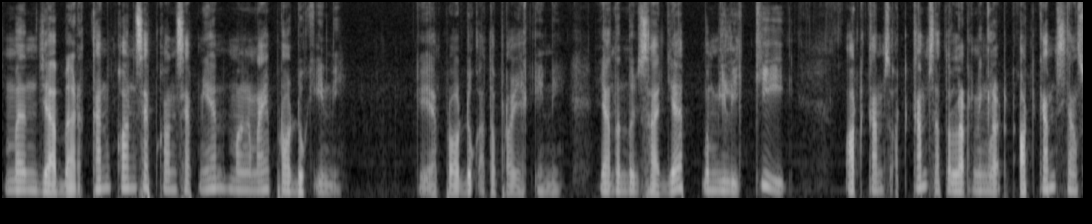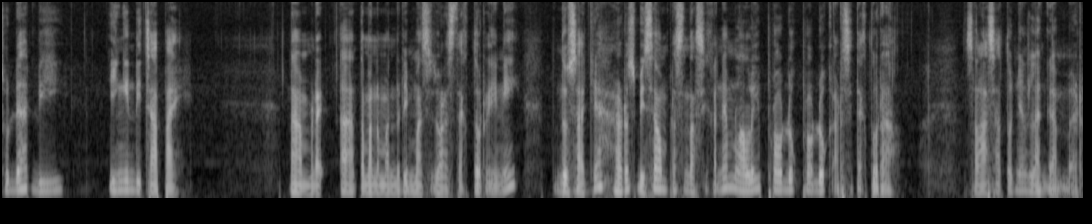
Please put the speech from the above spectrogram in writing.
menjabarkan konsep-konsepnya mengenai produk ini. Ya, produk atau proyek ini yang tentu saja memiliki outcomes outcomes atau learning outcomes yang sudah di ingin dicapai. Nah, uh, teman-teman dari mahasiswa arsitektur ini tentu saja harus bisa mempresentasikannya melalui produk-produk arsitektural. Salah satunya adalah gambar.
